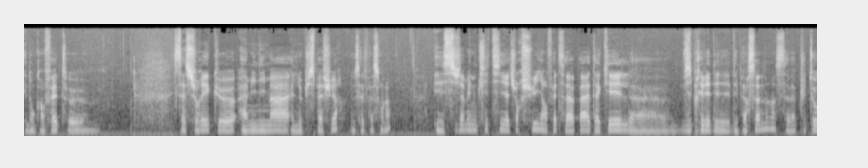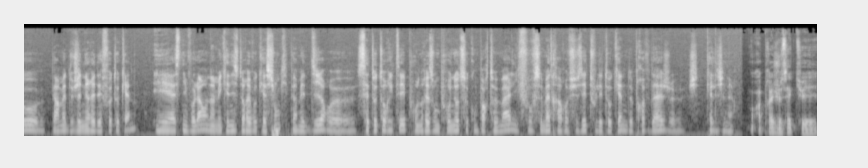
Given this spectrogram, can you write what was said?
Et donc, en fait, euh, s'assurer qu'à minima, elle ne puisse pas fuir de cette façon-là. Et si jamais une clé de signature fuit, en fait, ça va pas attaquer la vie privée des, personnes, ça va plutôt permettre de générer des faux tokens. Et à ce niveau-là, on a un mécanisme de révocation qui permet de dire euh, cette autorité, pour une raison ou pour une autre, se comporte mal, il faut se mettre à refuser tous les tokens de preuve d'âge euh, qu'elle génère. Bon, après, je sais que tu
